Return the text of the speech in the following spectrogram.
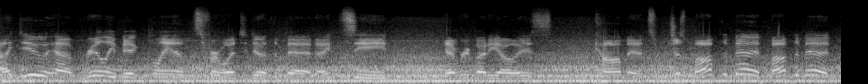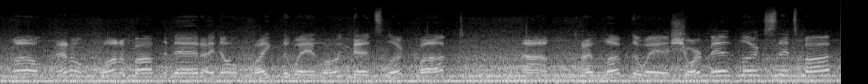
I do have really big plans for what to do with the bed. I see everybody always comments, just bob the bed, bob the bed. Well, I don't want to bob the bed. I don't like the way long beds look bobbed. Um, I love the way a short bed looks that's bobbed,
